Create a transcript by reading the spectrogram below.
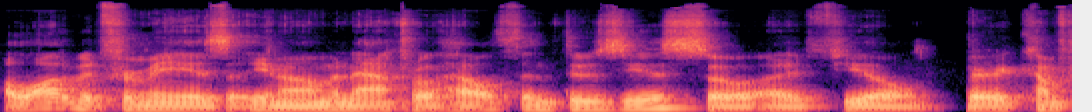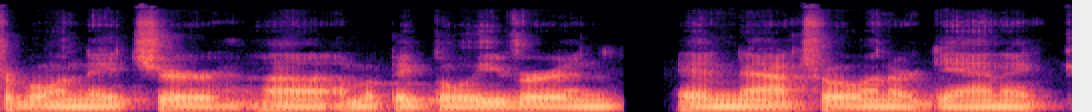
a lot of it for me is, you know, I'm a natural health enthusiast, so I feel very comfortable in nature. Uh, I'm a big believer in in natural and organic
